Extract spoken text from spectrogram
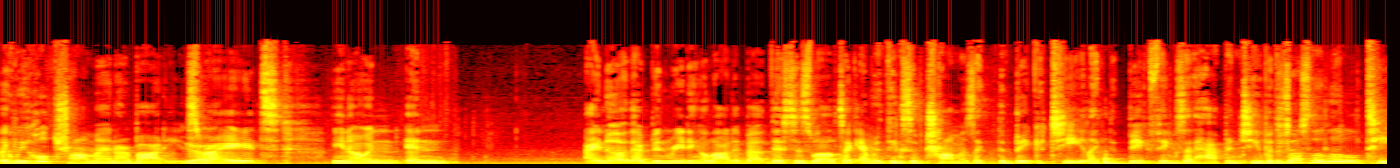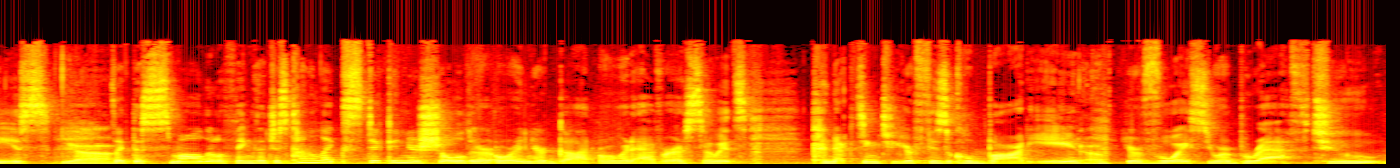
like we hold trauma in our bodies, Yeah. right? You know, and and I know I've been reading a lot about this as well. It's like everyone thinks of trauma as like the big T, like the big things that happen to you, but there's also the little T's. Yeah. It's like the small little things that just kind of like stick in your shoulder or in your gut or whatever. So it's connecting to your physical body, Yeah. your voice, your breath to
